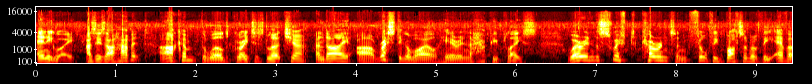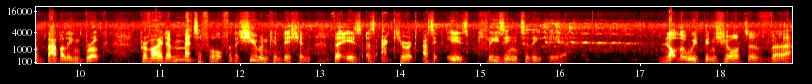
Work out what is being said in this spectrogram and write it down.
Anyway, as is our habit, Arkham, the world's greatest lurcher, and I are resting a while here in the happy place, wherein the swift current and filthy bottom of the ever babbling brook provide a metaphor for the human condition that is as accurate as it is pleasing to the ear. Not that we've been short of uh,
